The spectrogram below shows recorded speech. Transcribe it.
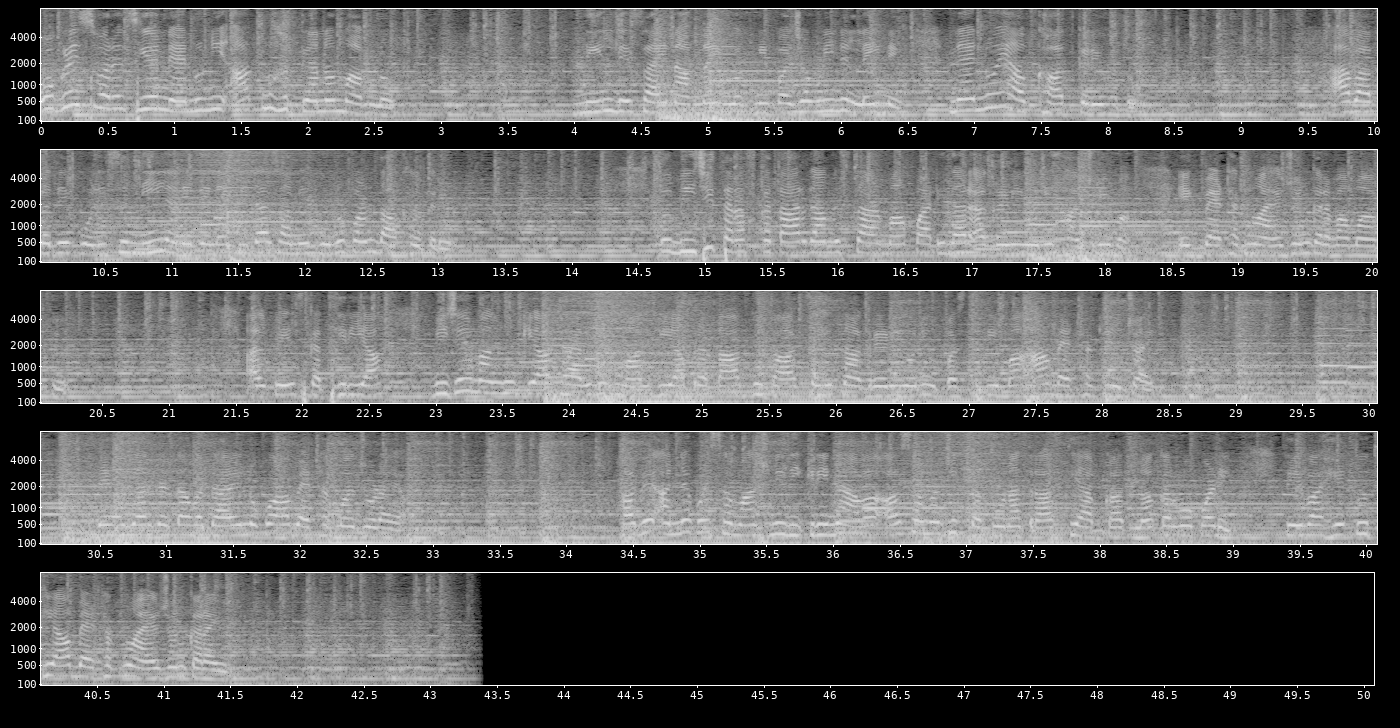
ઓગણીસ વર્ષીય નેનુની આત્મહત્યાનો મામલો. નીલ દેસાઈ નામના યુવકની પજવણીને લઈને નેનુએ આપઘાત કર્યો હતો. આ બાબતે પોલીસે નીલ અને તેના પિતા સામે ગુનો પણ દાખલ કર્યો. તો બીજી તરફ કતારગામ વિસ્તારમાં પાટીદાર અગ્રણીઓની હાજરીમાં એક બેઠકનું આયોજન કરવામાં આવ્યું. અલ્પેશ કથિરિયા, વિજય માંગુકિયા ધાર્મિક માલવિયા પ્રતાપ દુધાત સહિતના અગ્રણીઓની ઉપસ્થિતિમાં આ બેઠક યોજાઈ. બે હજાર કરતાં વધારે લોકો આ બેઠકમાં જોડાયા. હવે અન્ય કોઈ સમાજની દીકરીને આવા અસામાજિક તત્વોના ત્રાસથી આપઘાત ન કરવો પડે તેવા હેતુથી આ બેઠકનું આયોજન કરાયું.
